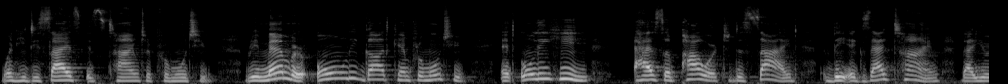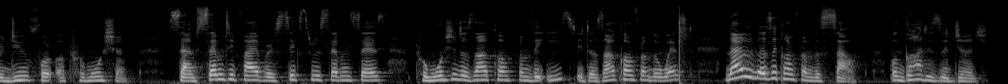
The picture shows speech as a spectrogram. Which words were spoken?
when He decides it's time to promote you. Remember, only God can promote you, and only He has the power to decide the exact time that you're due for a promotion. Psalm 75, verse 6 through 7 says, Promotion does not come from the east, it does not come from the west, neither does it come from the south. But God is the judge,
